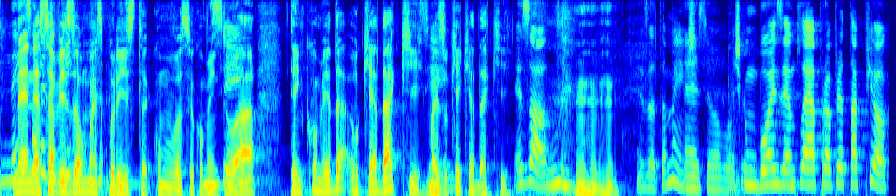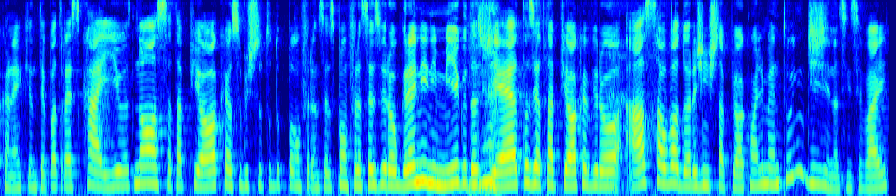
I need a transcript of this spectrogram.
nem né, nessa daqui. visão mais purista, como você comentou, Sim. ah, tem que comer da- o que é daqui. Mas Sim. o que que é daqui? Exato. Exatamente. É uma boa Acho que um bom exemplo é a própria tapioca, né? Que um tempo atrás caiu. Nossa, a tapioca é o substituto do pão francês. O pão francês virou o grande inimigo das dietas e a tapioca virou a salvadora. Gente, tapioca é um alimento indígena, assim. Você vai...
